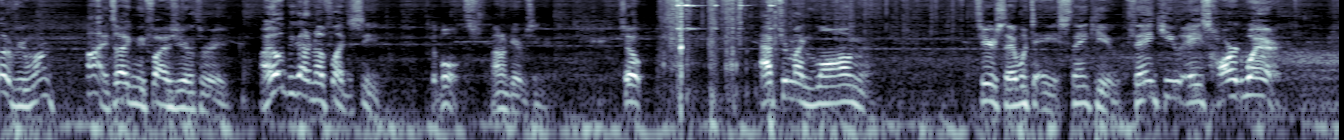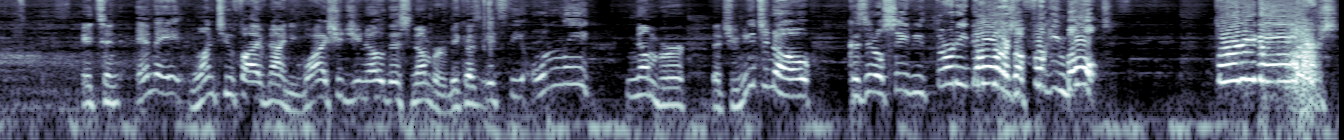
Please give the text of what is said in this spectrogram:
Hello, everyone. Hi, it's Agni 503. I hope you got enough light to see the bolts. I don't care if you've seen it. So, after my long, seriously, I went to Ace. Thank you. Thank you, Ace Hardware. It's an M8-12590. Why should you know this number? Because it's the only number that you need to know because it'll save you $30 a fucking bolt. $30!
